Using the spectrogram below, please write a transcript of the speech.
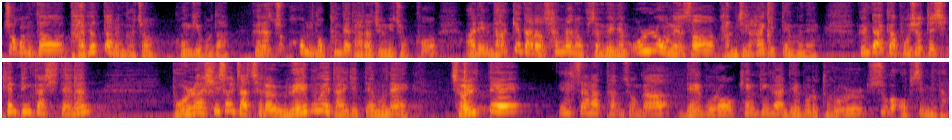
조금 더 가볍다는 거죠. 공기보다. 그래서 조금 높은 데 달아주는 게 좋고 아니면 낮게 달아도 상관없어요. 왜냐면 올라오면서 감지를 하기 때문에. 근데 아까 보셨듯이 캠핑카 시대는 볼라 시설 자체를 외부에 달기 때문에 절대 일산화탄소가 내부로 캠핑카 내부로 들어올 수가 없습니다.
